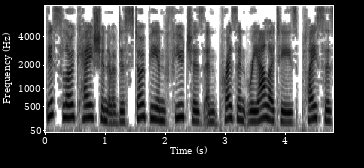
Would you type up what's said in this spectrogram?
This location of dystopian futures and present realities places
